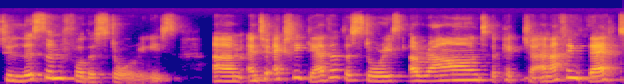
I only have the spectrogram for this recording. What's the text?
to listen for the stories, um, and to actually gather the stories around the picture. And I think that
